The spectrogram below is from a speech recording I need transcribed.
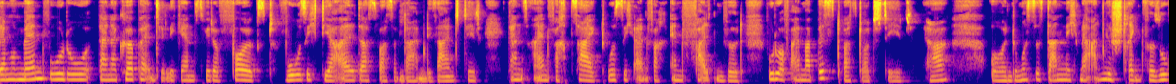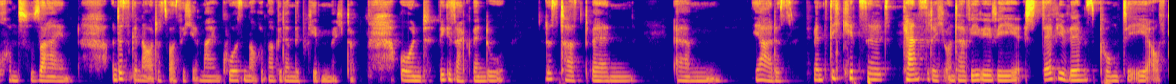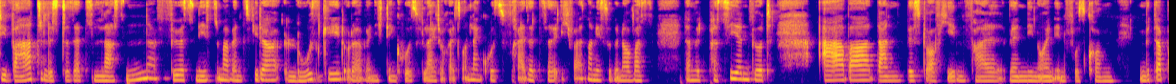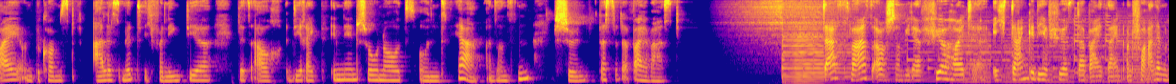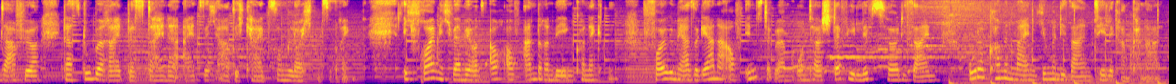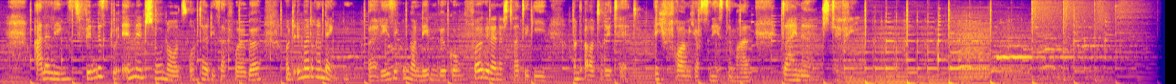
der Moment, wo du deiner Körperintelligenz wieder folgst, wo sich dir all das, was in deinem Design steht, ganz einfach zeigt, wo es sich einfach entfalten wird, wo du auf einmal bist, was dort steht, ja. Und du musst es dann nicht mehr angestrengt versuchen zu sein. Und das ist genau das, was ich in meinen Kursen auch immer wieder mitgeben möchte. Und wie gesagt, wenn du Lust hast, wenn ähm, ja das wenn es dich kitzelt, kannst du dich unter www.steffiwilms.de auf die Warteliste setzen lassen fürs nächste Mal, wenn es wieder losgeht oder wenn ich den Kurs vielleicht auch als Online-Kurs freisetze. Ich weiß noch nicht so genau, was damit passieren wird, aber dann bist du auf jeden Fall, wenn die neuen Infos kommen, mit dabei und bekommst alles mit. Ich verlinke dir das auch direkt in den Show Notes und ja, ansonsten schön, dass du dabei warst. Das war es auch schon wieder für heute. Ich danke dir fürs Dabeisein und vor allem dafür, dass du bereit bist, deine Einzigartigkeit zum Leuchten zu bringen. Ich freue mich, wenn wir uns auch auf anderen Wegen connecten. Folge mir also gerne auf Instagram unter Steffi Lives Her Design oder komm in meinen Human Design Telegram-Kanal. Alle Links findest du in den Show Notes unter dieser Folge und immer dran denken, bei Risiken und Nebenwirkungen folge deiner Strategie und Autorität. Ich freue mich aufs nächste Mal. Deine Steffi.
